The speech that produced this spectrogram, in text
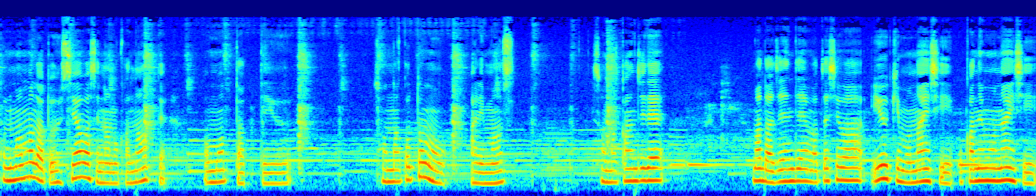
このままだと不幸せなのかなって思ったっていう。そんなこともあります。そんな感じでまだ全然私は勇気もないしお金もないし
